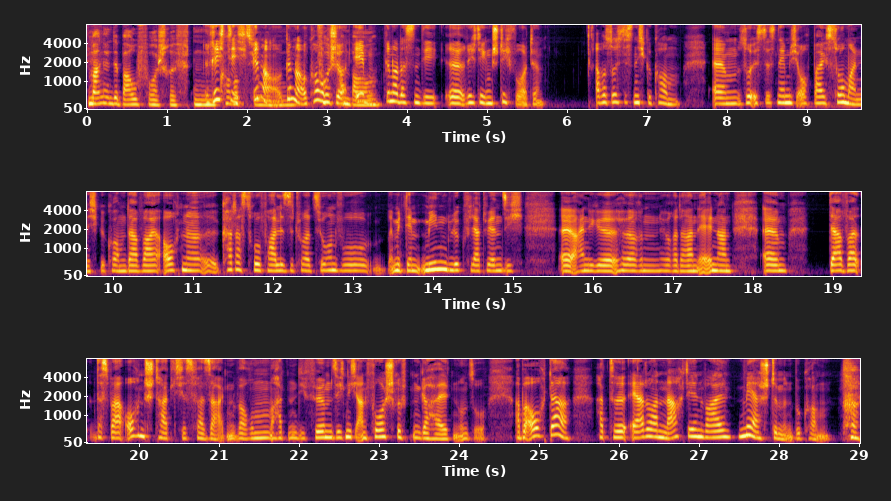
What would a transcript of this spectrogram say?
mangelnde Bauvorschriften, richtig, Korruption, genau, genau, Korruption, eben, genau, das sind die äh, richtigen Stichworte. Aber so ist es nicht gekommen. Ähm, so ist es nämlich auch bei Soma nicht gekommen. Da war auch eine äh, katastrophale Situation, wo mit dem Minenglück, vielleicht werden sich äh, einige Hörerinnen und Hörer daran erinnern, ähm, da war, das war auch ein staatliches Versagen. Warum hatten die Firmen sich nicht an Vorschriften gehalten und so? Aber auch da hatte Erdogan nach den Wahlen mehr Stimmen bekommen. Ha,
